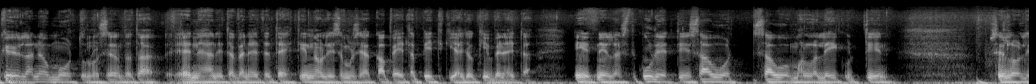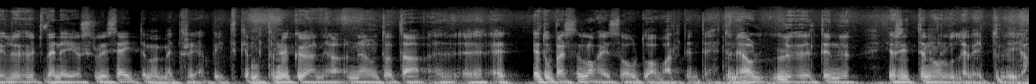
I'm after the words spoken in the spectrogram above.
Kyllä ne on muuttunut. Se on tota, ennenhän niitä veneitä tehtiin, ne oli semmoisia kapeita pitkiä jokiveneitä. Niin, niillä sitten kuljettiin sauo, sauomalla, liikuttiin. Silloin oli lyhyt vene, jossa oli seitsemän metriä pitkä, mutta nykyään ne, ne on tota, e, e, etupäässä lohesoutua varten tehty. Ne on lyhyeltynyt ja sitten on levettynyt ja,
